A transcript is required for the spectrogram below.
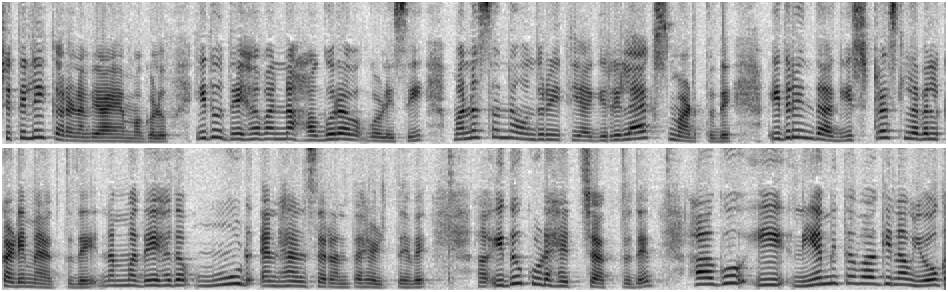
ಶಿಥಿಲೀಕರಣ ವ್ಯಾಯಾಮಗಳು. ಇದು ದೇಹವನ್ನು ಹಗುರಗೊಳಿಸಿ ಮನಸ್ಸನ್ನು ಒಂದು ರೀತಿಯಾಗಿ ರಿಲ್ಯಾಕ್ಸ್ ಮಾಡ್ತದೆ. ಇದರಿಂದಾಗಿ ಸ್ಟ್ರೆಸ್ ಲೆವೆಲ್ ಕಡಿಮೆ ಆಗ್ತದೆ. ನಮ್ಮ ದೇಹದ ಮೂಡ್ ಎನ್ಹ್ಯಾನ್ಸರ್ ಅಂತ ಹೇಳ್ತೇವೆ. ಇದು ಕೂಡ ಹೆಚ್ಚಾಗ್ತದೆ. ಹಾಗೂ ಈ ನಿಯಮಿತವಾಗಿ ನಾವು ಯೋಗ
